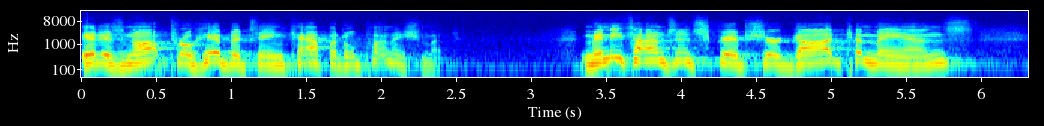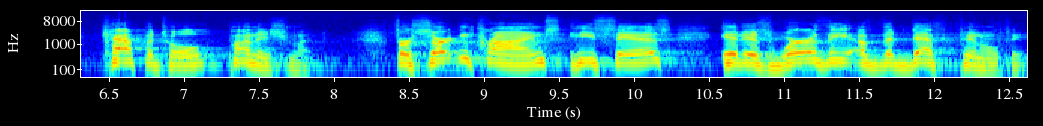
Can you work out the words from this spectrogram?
it is not prohibiting capital punishment. Many times in Scripture, God commands capital punishment. For certain crimes, he says it is worthy of the death penalty.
